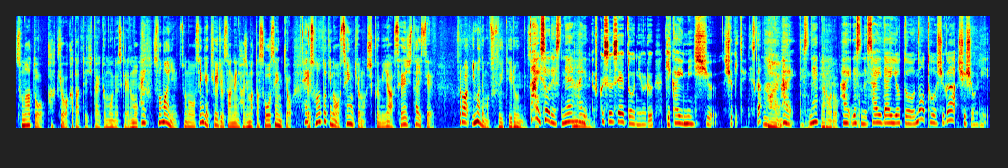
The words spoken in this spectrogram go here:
その後か今日は語っていきたいと思うんですけれども、はい。その前に、その1993年に始まった総選挙、い。でその時の選挙の仕組みや政治体制、それは今でも続いているんですか？はい、そうですね。うんはい、複数政党による議会民主主義というんですか？はいですね。なるほどはい、ですので最大与党の党首が首相に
